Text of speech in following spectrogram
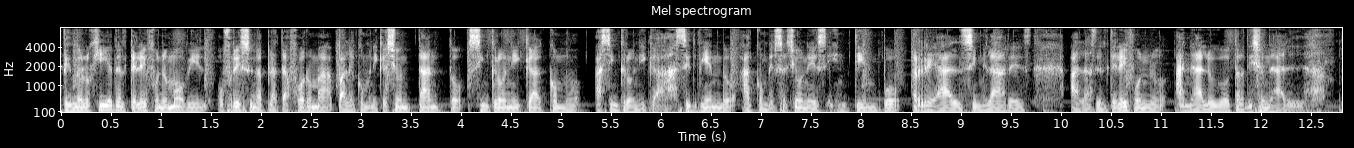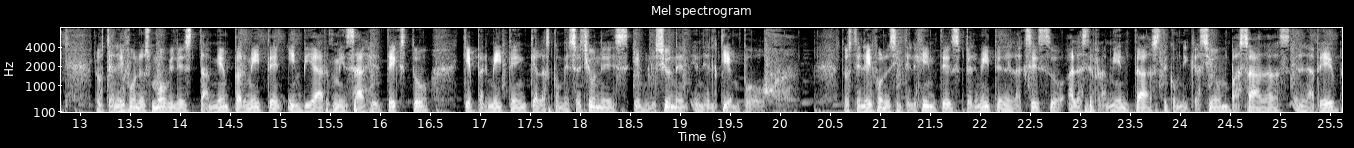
tecnología del teléfono móvil ofrece una plataforma para la comunicación tanto sincrónica como asincrónica, sirviendo a conversaciones en tiempo real similares a las del teléfono análogo tradicional. Los teléfonos móviles también permiten enviar mensajes de texto que permiten que las conversaciones evolucionen en el tiempo. Los teléfonos inteligentes permiten el acceso a las herramientas de comunicación basadas en la web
